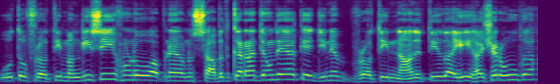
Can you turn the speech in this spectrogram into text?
ਉਹ ਤੋਂ ਫਰੋਤੀ ਮੰਗੀ ਸੀ ਹੁਣ ਉਹ ਆਪਣੇ ਆਪ ਨੂੰ ਸਾਬਤ ਕਰਨਾ ਚਾਹੁੰਦੇ ਆ ਕਿ ਜਿਹਨੇ ਫਰੋਤੀ ਨਾ ਦਿੱਤੀ ਉਹਦਾ ਇਹੀ ਹਸ਼ਰ ਹੋਊਗਾ?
